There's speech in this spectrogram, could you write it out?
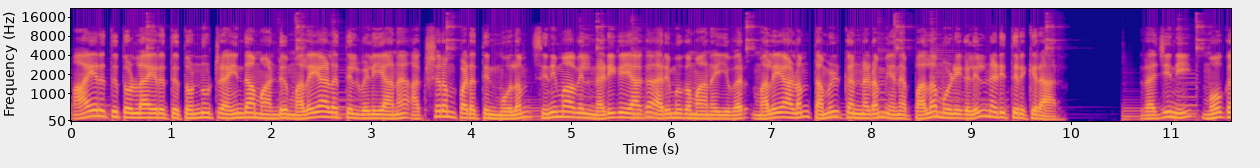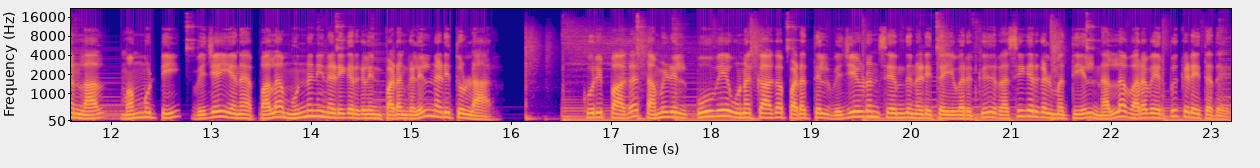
ஆயிரத்து தொள்ளாயிரத்து தொன்னூற்று ஐந்தாம் ஆண்டு மலையாளத்தில் வெளியான அக்ஷரம் படத்தின் மூலம் சினிமாவில் நடிகையாக அறிமுகமான இவர் மலையாளம் தமிழ் கன்னடம் என பல மொழிகளில் நடித்திருக்கிறார். ரஜினி மோகன்லால் மம்முட்டி விஜய் என பல முன்னணி நடிகர்களின் படங்களில் நடித்துள்ளார். குறிப்பாக தமிழில் பூவே உனக்காக படத்தில் விஜயுடன் சேர்ந்து நடித்த இவருக்கு ரசிகர்கள் மத்தியில் நல்ல வரவேற்பு கிடைத்தது.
